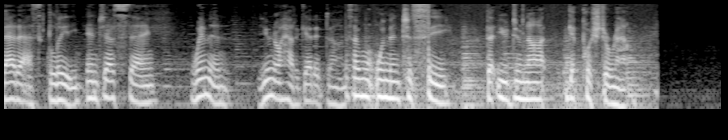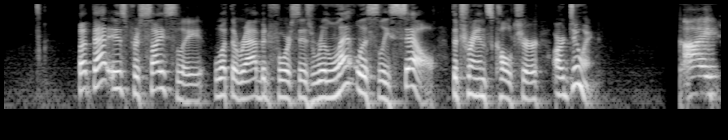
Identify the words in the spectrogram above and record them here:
badass glee in just saying, women, you know how to get it done. I want women to see that you do not get pushed around. But that is precisely what the rabid forces relentlessly sell the trans culture are doing. I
